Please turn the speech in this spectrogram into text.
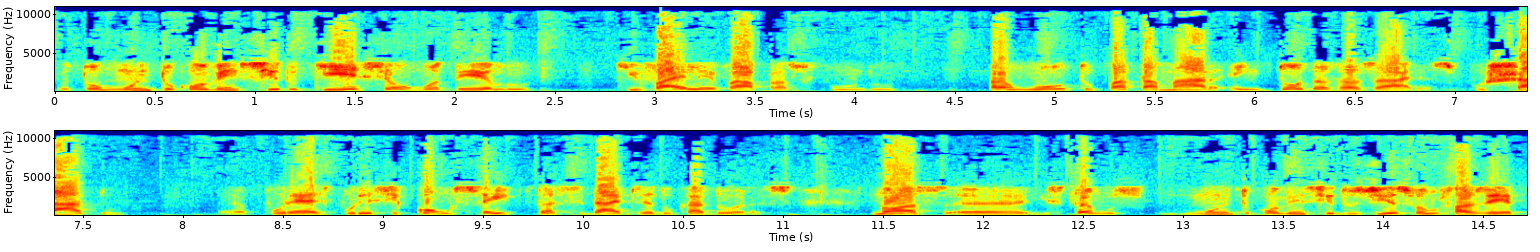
Eu estou muito convencido que esse é o modelo que vai levar Passo Fundo para um outro patamar em todas as áreas, puxado eh, por, esse, por esse conceito das cidades educadoras. Nós eh, estamos muito convencidos disso, vamos fazer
